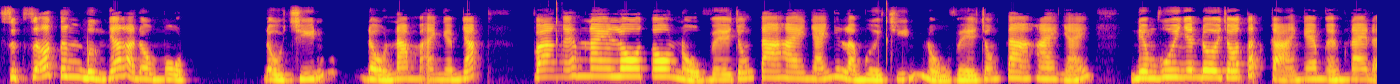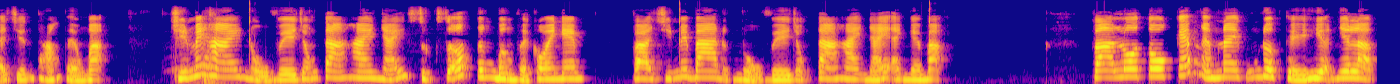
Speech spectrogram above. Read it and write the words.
Rực rỡ tưng bừng nhất là đầu 1, đầu 9, đầu 5 anh em nhé. Và ngày hôm nay lô tô nổ về chúng ta hai nháy như là 19 nổ về chúng ta hai nháy. Niềm vui nhân đôi cho tất cả anh em ngày hôm nay đã chiến thắng phải không ạ? 92 nổ về chúng ta hai nháy rực rỡ tưng bừng phải không anh em? Và 93 được nổ về chúng ta hai nháy anh em ạ. Và lô tô kép ngày hôm nay cũng được thể hiện như là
